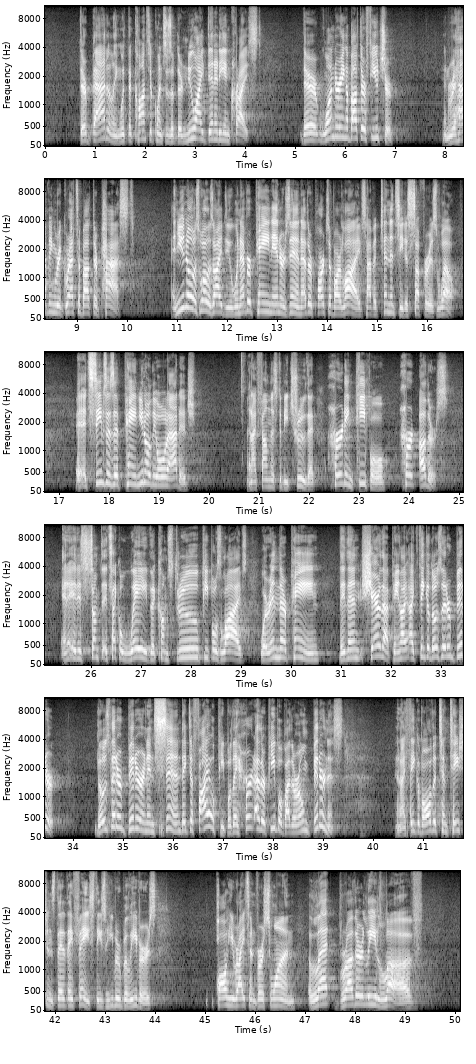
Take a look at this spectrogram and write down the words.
They're battling with the consequences of their new identity in Christ. They're wondering about their future and re- having regrets about their past. And you know as well as I do, whenever pain enters in, other parts of our lives have a tendency to suffer as well. It seems as if pain, you know the old adage, and I found this to be true, that hurting people hurt others. And it is something, it's like a wave that comes through people's lives where in their pain, they then share that pain. I, I think of those that are bitter. Those that are bitter and in sin, they defile people. They hurt other people by their own bitterness. And I think of all the temptations that they face, these Hebrew believers. Paul, he writes in verse 1 let brotherly love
